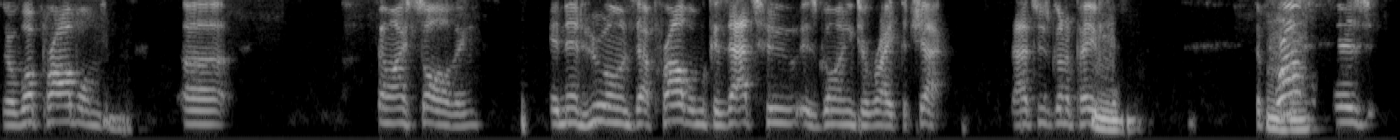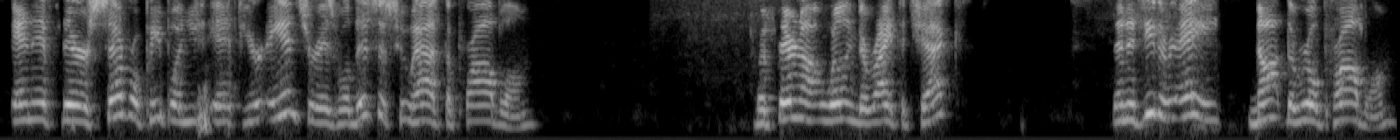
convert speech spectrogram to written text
So, what problem uh, am I solving, and then who owns that problem? Because that's who is going to write the check. That's who's going to pay mm. for it. The problem mm-hmm. is, and if there are several people, and you, if your answer is, well, this is who has the problem, but they're not willing to write the check, then it's either A, not the real problem,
